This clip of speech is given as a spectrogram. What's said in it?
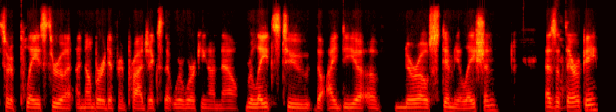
sort of plays through a, a number of different projects that we're working on now relates to the idea of neurostimulation as a therapy.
